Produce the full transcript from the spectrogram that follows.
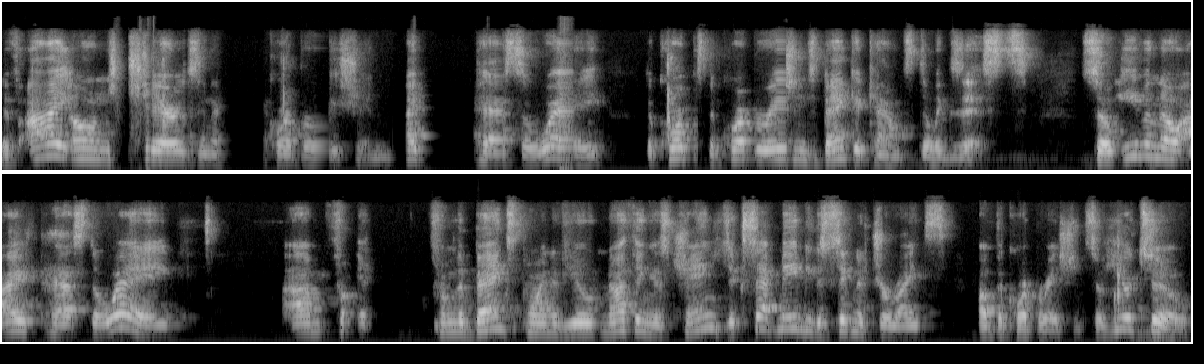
If I own shares in a corporation, I pass away, the, corp- the corporation's bank account still exists. So even though I've passed away, um, from, from the bank's point of view, nothing has changed except maybe the signature rights of the corporation. So here too,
